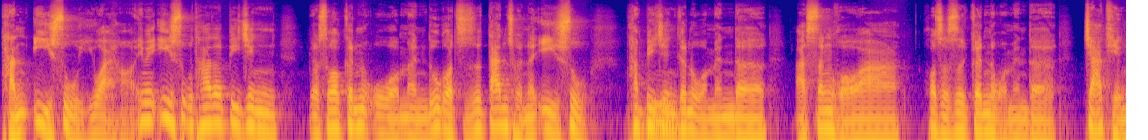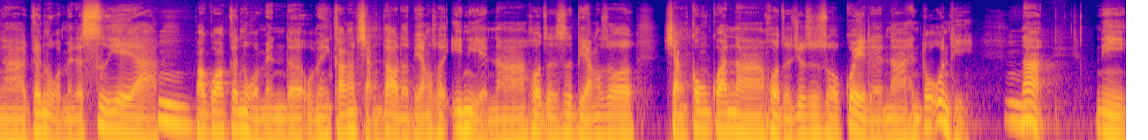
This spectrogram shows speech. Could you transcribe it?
谈艺术以外，哈，因为艺术它的毕竟有时候跟我们如果只是单纯的艺术，它毕竟跟我们的啊生活啊，或者是跟我们的。家庭啊，跟我们的事业啊，嗯，包括跟我们的我们刚刚讲到的，比方说姻缘啊，或者是比方说像公关啊，或者就是说贵人啊，很多问题，那你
